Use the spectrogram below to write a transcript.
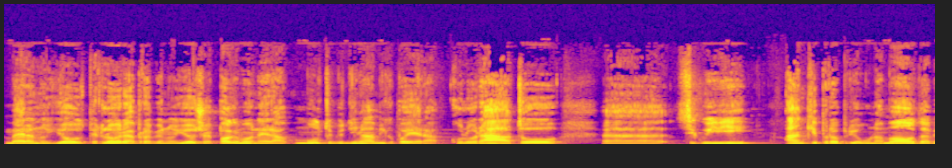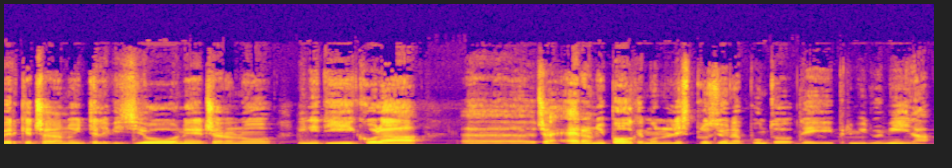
Ma era noioso, per loro era proprio noioso, cioè Pokémon era molto più dinamico, poi era colorato, eh, seguivi anche proprio una moda perché c'erano in televisione, c'erano in edicola, eh, cioè erano i Pokémon, l'esplosione appunto dei primi 2000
